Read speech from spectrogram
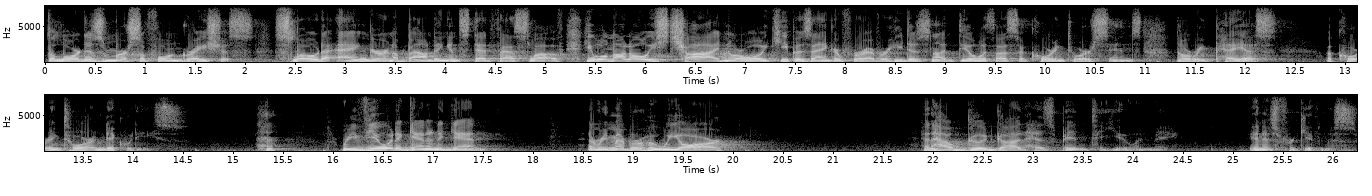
The Lord is merciful and gracious slow to anger and abounding in steadfast love. He will not always chide, nor will he keep his anger forever. He does not deal with us according to our sins, nor repay us according to our iniquities. Review it again and again, and remember who we are. and how good God has been to you and me in his forgiveness.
